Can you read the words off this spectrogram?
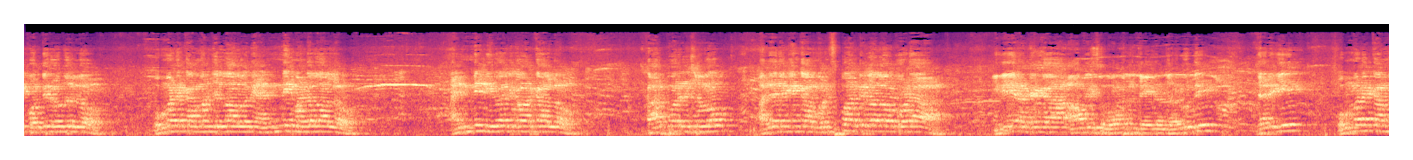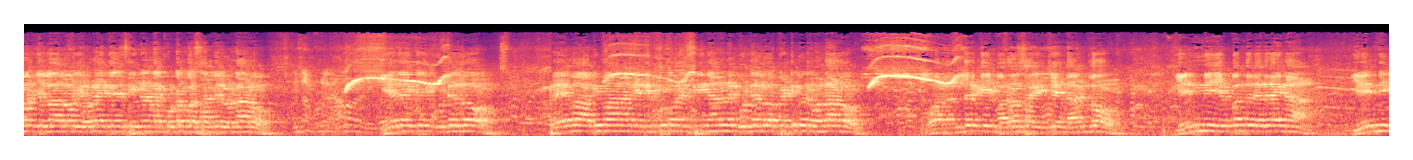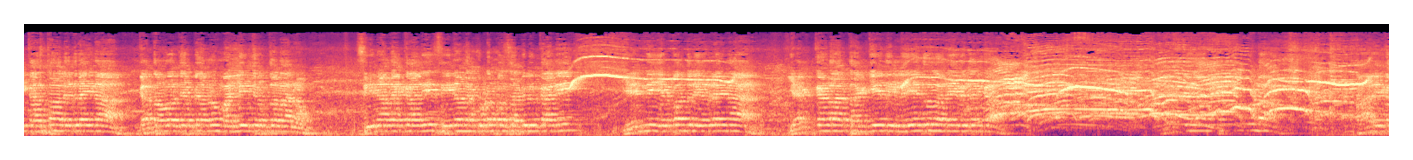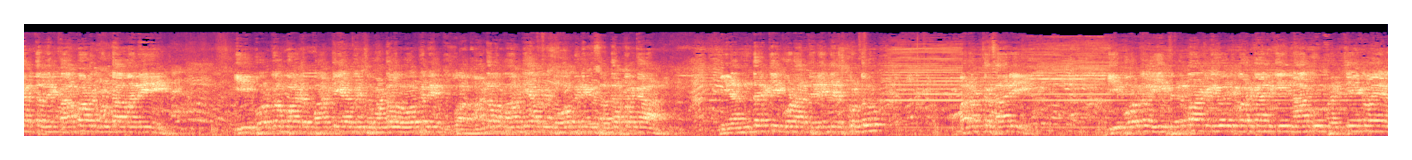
కొద్ది రోజుల్లో ఉమ్మడి ఖమ్మం జిల్లాలోని అన్ని మండలాల్లో అన్ని నియోజకవర్గాల్లో కార్పొరేషన్లో అదే రకంగా మున్సిపాలిటీలలో కూడా ఇదే రకంగా ఆఫీసు ఓపెన్ చేయడం జరుగుతుంది. జరిగి ఉమ్మడి ఖమ్మం జిల్లాలో ఎవరైతే సీనన్న కుటుంబ సభ్యులు ఉన్నారో ఏదైతే గుండెల్లో ప్రేమ అభిమానాన్ని నింపుకొని సీనాన్ని గుండెల్లో పెట్టుకొని ఉన్నారో వారందరికీ భరోసా ఇచ్చే దాంట్లో ఎన్ని ఇబ్బందులు ఎదురైనా ఎన్ని కష్టాలు ఎదురైనా గతంలో చెప్పాను మళ్ళీ చెప్తున్నాను. సీనాన కానీ సీనాన్న కుటుంబ సభ్యులు కానీ ఎన్ని ఇబ్బందులు ఎదురైనా ఎక్కడ తగ్గేది లేదు అనే విధంగా. కార్యకర్తల్ని కాపాడుకుంటామని ఈ బోర్గంపాడు పార్టీ ఆఫీస్ మండల ఓపెనింగ్ మండల పార్టీ ఆఫీస్ ఓపెనింగ్ సందర్భంగా మీ అందరికీ కూడా తెలియజేసుకుంటూ మరొక్కసారి ఈ బోర్డు ఈ పెరుపాక నియోజకవర్గానికి నాకు ప్రత్యేకమైన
